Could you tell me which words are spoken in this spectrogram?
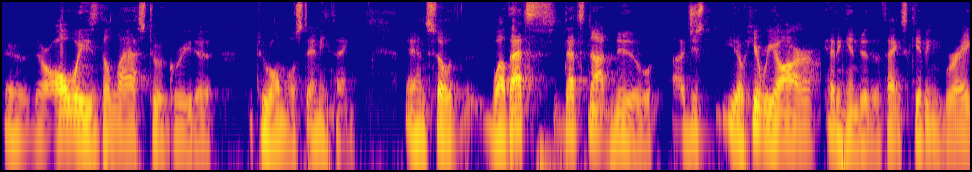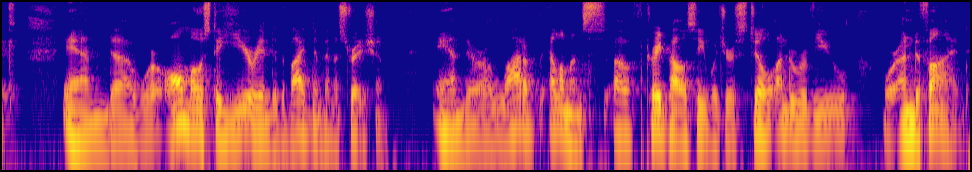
they're they're always the last to agree to to almost anything. And so, while that's that's not new, I just you know here we are heading into the Thanksgiving break, and uh, we're almost a year into the Biden administration, and there are a lot of elements of trade policy which are still under review or undefined,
